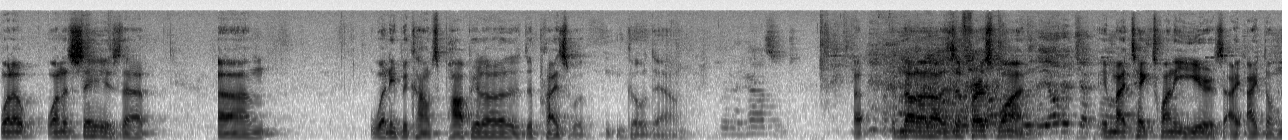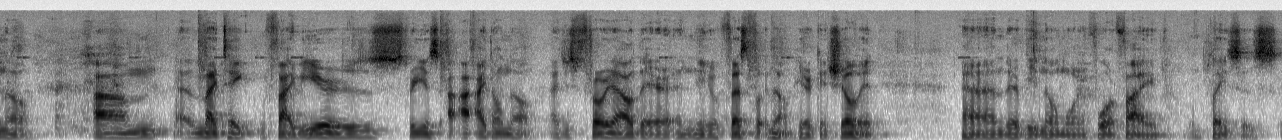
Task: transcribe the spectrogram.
What I want to say is that um, when it becomes popular, the price will go down. But it hasn't. Uh, no, no, no. This is the first one. It might take 20 years. I, I don't know. Um, it might take five years, three years. I, I- I don't know. I just throw it out there, and New York Festival, no, here can show it, and there'll be no more than four or five places.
